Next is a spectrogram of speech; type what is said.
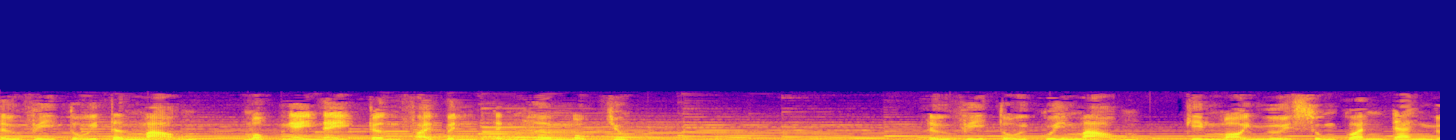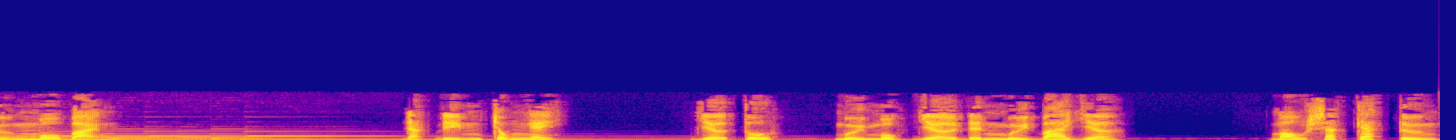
Tử vi tuổi tân mão, một ngày này cần phải bình tĩnh hơn một chút. Tử vi tuổi quý mão, kim mọi người xung quanh đang ngưỡng mộ bạn. Đặc điểm trong ngày Giờ tốt, 11 giờ đến 13 giờ. Màu sắc cát tường,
